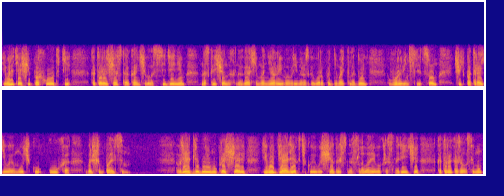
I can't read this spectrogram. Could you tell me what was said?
его летящей походки, которая часто оканчивалась сидением на скрещенных ногах и манерой во время разговора поднимать ладонь в уровень с лицом, чуть потрагивая мочку уха большим пальцем, Вряд ли бы ему прощали его диалектику, его щедрость на слова, его красноречие, которое, казалось ему,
